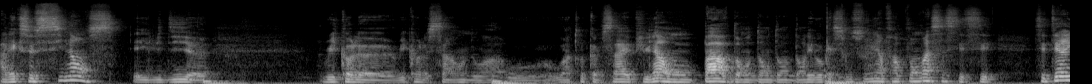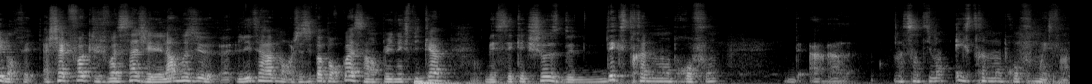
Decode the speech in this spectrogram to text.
avec ce silence. Et il lui dit. euh, recall, a, recall a sound ou un, ou, ou un truc comme ça. Et puis là, on part dans, dans, dans, dans l'évocation de souvenirs. Enfin, pour moi, ça, c'est, c'est, terrible en fait. À chaque fois que je vois ça, j'ai les larmes aux yeux, euh, littéralement. Je sais pas pourquoi, c'est un peu inexplicable, mais c'est quelque chose de, d'extrêmement profond. D- Un, un- un sentiment extrêmement profond. Enfin,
